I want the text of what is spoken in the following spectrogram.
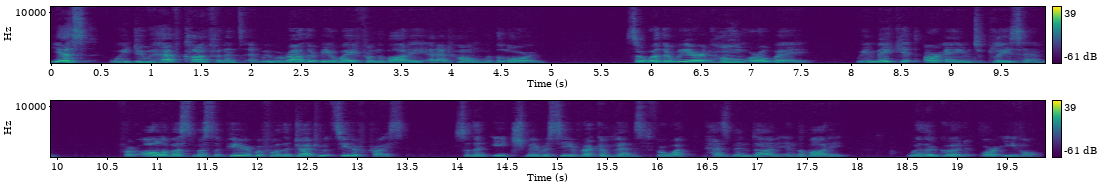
Yes, we do have confidence, and we would rather be away from the body and at home with the Lord. So whether we are at home or away, we make it our aim to please him. For all of us must appear before the judgment seat of Christ, so that each may receive recompense for what has been done in the body, whether good or evil.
